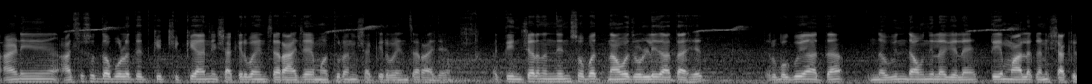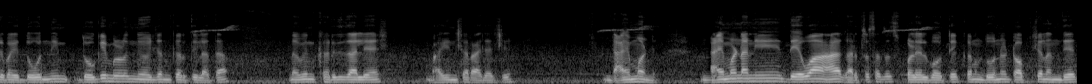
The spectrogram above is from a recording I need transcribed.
आणि असे सुद्धा बोलत आहेत की चिके आणि शाकीरबाईंचा राजा आहे मथुर आणि शाकीरबाईंचा राजा आहे. तीन चार नंदींसोबत नावं जोडली जात आहेत. तर बघूया आता नवीन दावणीला गेलं आहे ते मालक आणि शाकीरबाई दोन्ही दोघे मिळून नियोजन करतील आता. नवीन खरेदी झाली आहे भाईंच्या राजाची. डायमंड डायमंड आणि देवा हा घरचा साजच पडेल बहुतेक कारण दोन्ही टॉपचे नंदी आहेत.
